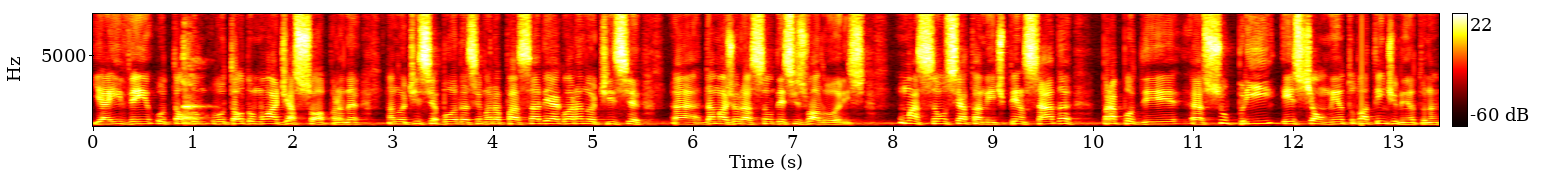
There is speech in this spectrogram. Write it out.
E aí vem o tal do, o tal do morde a sopra, né? A notícia boa da semana passada e agora a notícia ah, da majoração desses valores. Uma ação certamente pensada para poder ah, suprir este aumento do atendimento, né?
